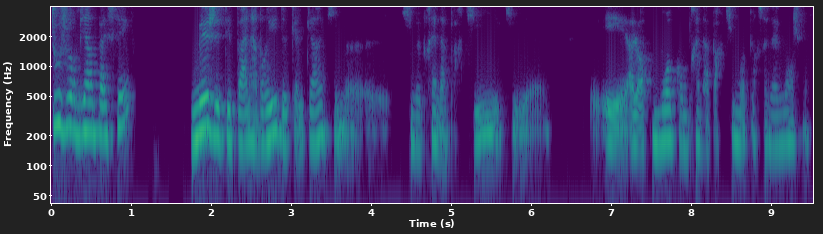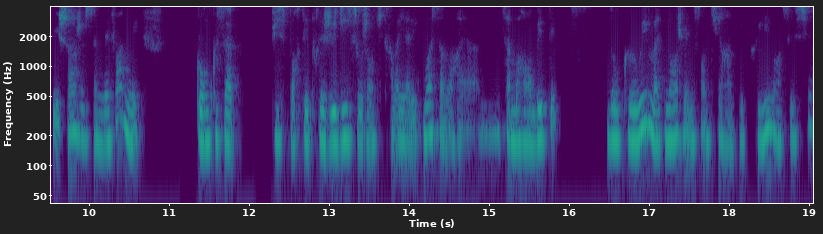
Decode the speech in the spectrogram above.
toujours bien passé, mais j'étais pas à l'abri de quelqu'un qui me, qui me prenne à partie. Qui, euh, et alors, moi, qu'on prenne à partie, moi, personnellement, je m'en fiche, hein, je sais me défendre, mais que ça puisse porter préjudice aux gens qui travaillent avec moi, ça m'aurait, m'aurait embêté. Donc euh, oui, maintenant, je vais me sentir un peu plus libre, c'est sûr.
